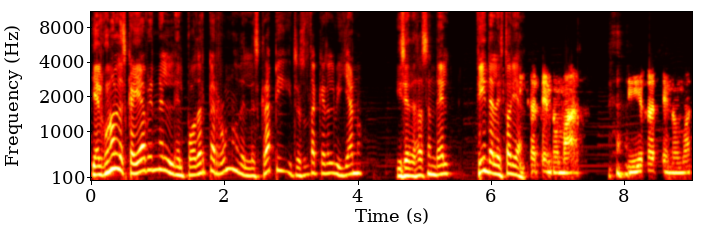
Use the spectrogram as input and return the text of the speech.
Y a algunos les caía bien el, el poder perruno del Scrappy y resulta que era el villano. Y se deshacen de él. Fin de la historia. Fíjate nomás. Fíjate nomás.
